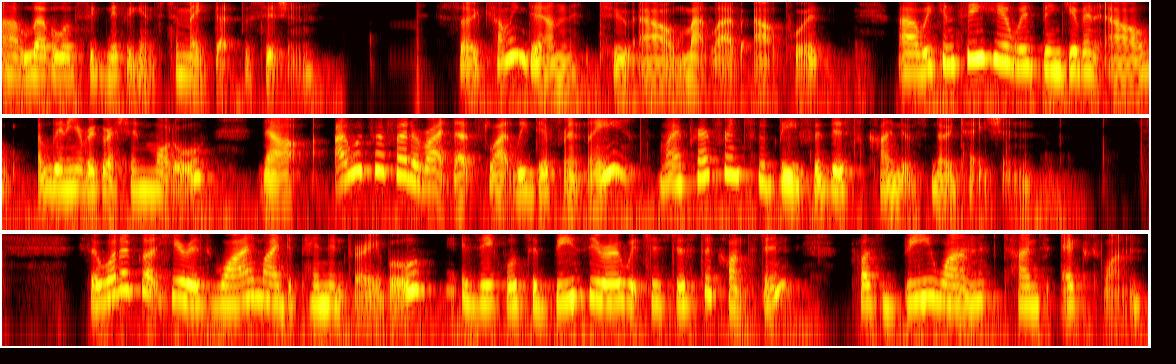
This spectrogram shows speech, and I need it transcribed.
uh, level of significance to make that decision. So coming down to our MATLAB output, uh, we can see here we've been given our linear regression model. Now, I would prefer to write that slightly differently. My preference would be for this kind of notation. So what I've got here is y, my dependent variable, is equal to b0, which is just a constant, plus b1 times x1.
